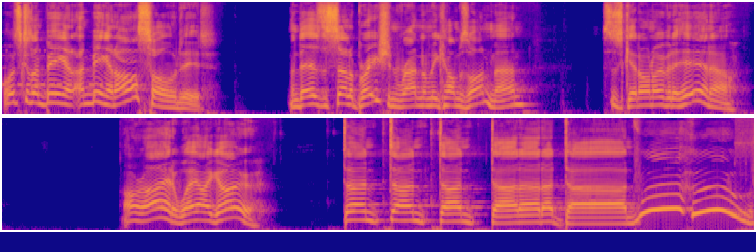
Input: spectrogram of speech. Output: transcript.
Well, it's because I'm being a, I'm being an asshole, dude. And there's the celebration randomly comes on, man. Let's just get on over to here now. All right, away I go. Dun dun dun da da da dun. Woohoo!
